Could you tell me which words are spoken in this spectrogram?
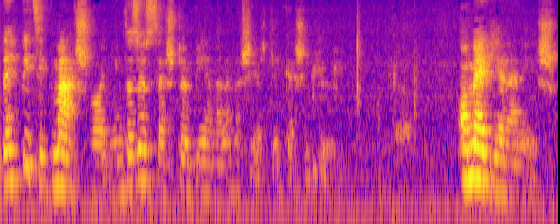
de egy picit más vagy, mint az összes többi emelemes értékesítő. A megjelenés.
